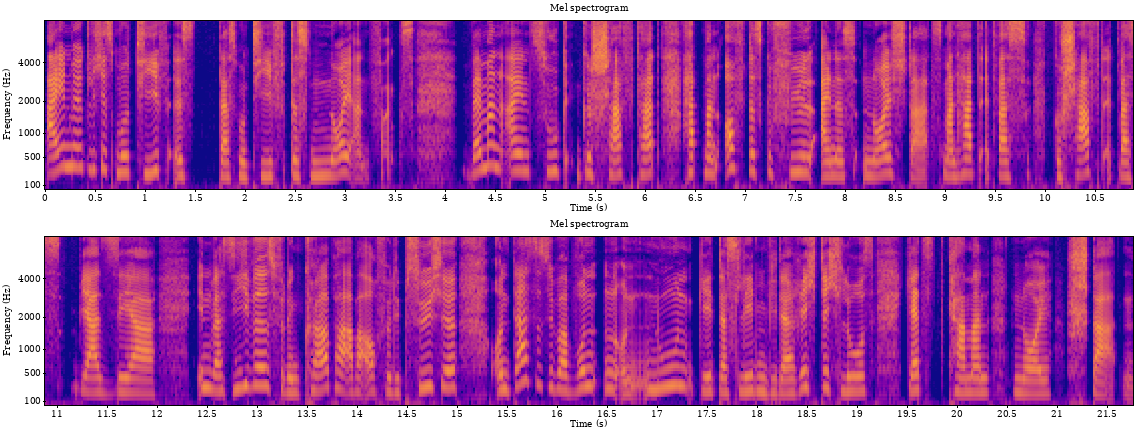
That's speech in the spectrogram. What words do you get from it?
Ein mögliches Motiv ist das Motiv des Neuanfangs. Wenn man einen Zug geschafft hat, hat man oft das Gefühl eines Neustarts. Man hat etwas geschafft, etwas ja sehr invasives für den Körper, aber auch für die Psyche und das ist überwunden und nun geht das Leben wieder richtig los. Jetzt kann man neu starten.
